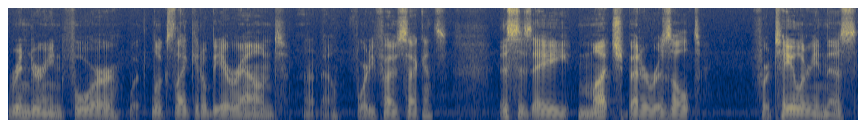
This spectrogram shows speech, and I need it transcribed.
rendering for what looks like it'll be around, I don't know, 45 seconds. This is a much better result for tailoring this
